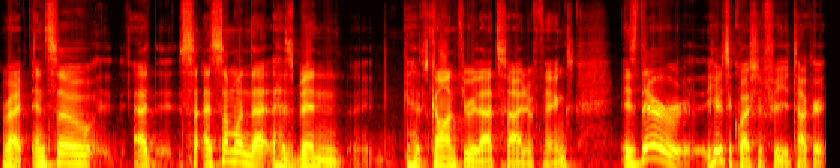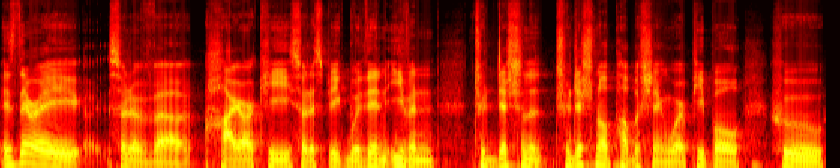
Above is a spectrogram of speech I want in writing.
Right, and so as someone that has been has gone through that side of things, is there? Here's a question for you, Tucker. Is there a sort of uh, hierarchy, so to speak, within even traditional traditional publishing, where people who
